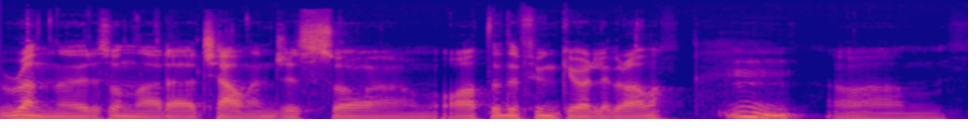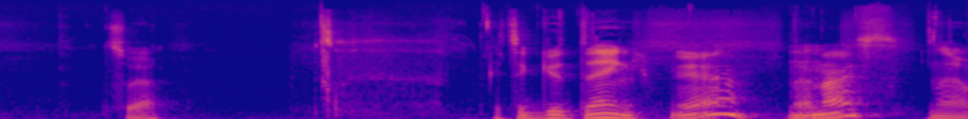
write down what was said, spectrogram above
runner sånne der challenges, og, og at det funker veldig bra. da Mm. og, um, Så ja. It's a good thing. Yeah, er Mm. nice. Ja.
